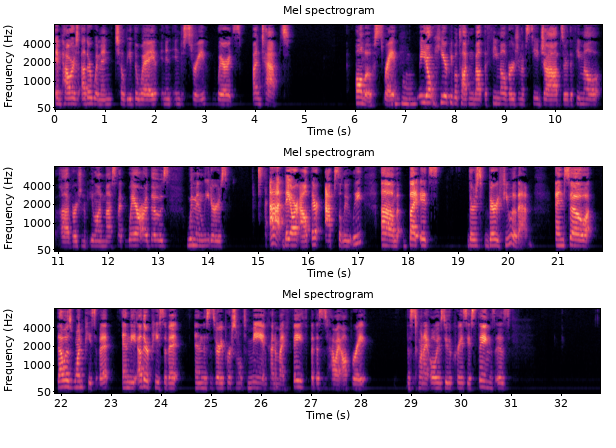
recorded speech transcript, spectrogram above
empowers other women to lead the way in an industry where it's untapped almost right mm-hmm. we don't hear people talking about the female version of steve jobs or the female uh, version of elon musk like where are those women leaders at. They are out there, absolutely. Um, but it's there's very few of them. And so that was one piece of it. And the other piece of it, and this is very personal to me and kind of my faith, but this is how I operate. This is when I always do the craziest things is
